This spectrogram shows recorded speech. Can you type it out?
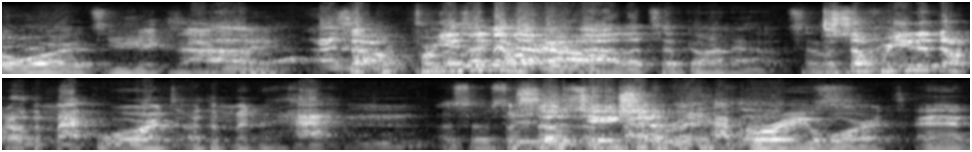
Awards. You- exactly. Um, and so for you that don't preliminary know, ballots have gone out. So, it's so for you that don't know, the Mac Awards are the Manhattan Association, Association of Cabaret Cabaret Awards, and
